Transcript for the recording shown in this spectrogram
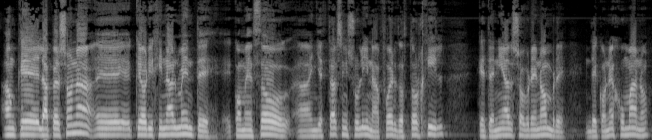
Aunque la persona eh, que originalmente eh, comenzó a inyectarse insulina fue el doctor Hill, que tenía el sobrenombre de conejo humano,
